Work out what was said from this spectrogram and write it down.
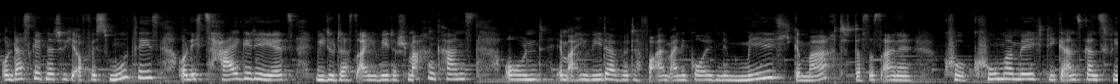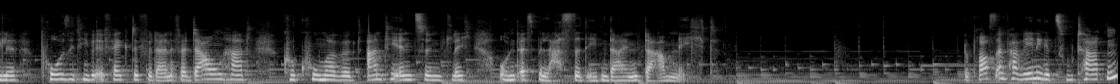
Und das gilt natürlich auch für Smoothies. Und ich zeige dir jetzt, wie du das ayurvedisch machen kannst. Und im Ayurveda wird da vor allem eine goldene Milch gemacht. Das ist eine Kurkuma-Milch, die ganz, ganz viele positive Effekte für deine Verdauung hat. Kurkuma wirkt antientzündlich und es belastet eben deinen Darm nicht. Du brauchst ein paar wenige Zutaten.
